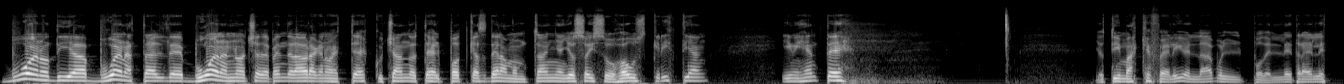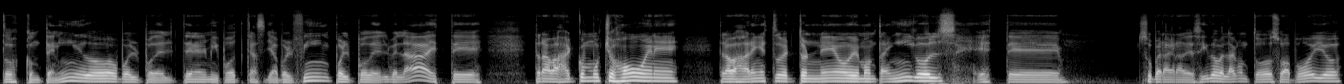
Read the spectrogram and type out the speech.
Buenos días, buenas tardes, buenas noches, depende de la hora que nos esté escuchando. Este es el podcast de la montaña. Yo soy su host, Cristian. Y mi gente, yo estoy más que feliz, ¿verdad? Por poderle traer estos contenidos, por poder tener mi podcast ya por fin, por poder, ¿verdad? Este, trabajar con muchos jóvenes, trabajar en esto del torneo de Mountain Eagles. Este, súper agradecido, ¿verdad? Con todo su apoyo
